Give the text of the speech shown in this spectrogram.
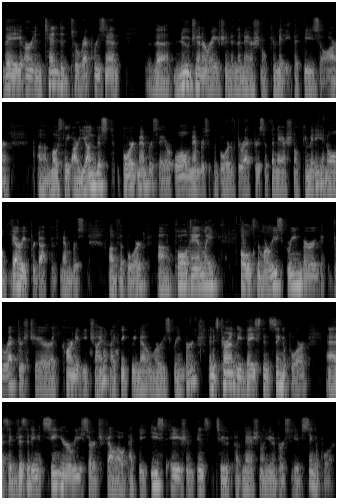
They are intended to represent the new generation in the National Committee. That these are uh, mostly our youngest board members. They are all members of the board of directors of the National Committee and all very productive members of the board. Uh, Paul Haenle holds the Maurice Greenberg Director's Chair at Carnegie China. I think we know Maurice Greenberg, and is currently based in Singapore as a visiting senior research fellow at the East Asian Institute of National University of Singapore.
